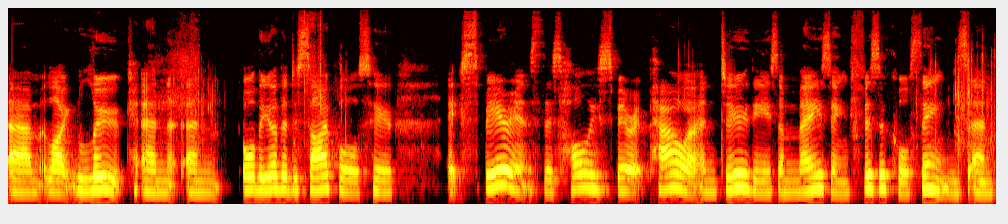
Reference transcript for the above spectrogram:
um, like Luke and and all the other disciples who experience this Holy Spirit power and do these amazing physical things. And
